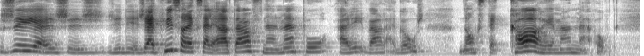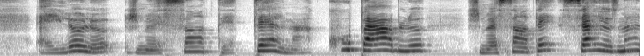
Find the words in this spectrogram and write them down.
j'ai, euh, appuyé sur l'accélérateur finalement pour aller vers la gauche. Donc, c'était carrément de ma faute. Et là, là, je me sentais tellement coupable, je me sentais sérieusement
